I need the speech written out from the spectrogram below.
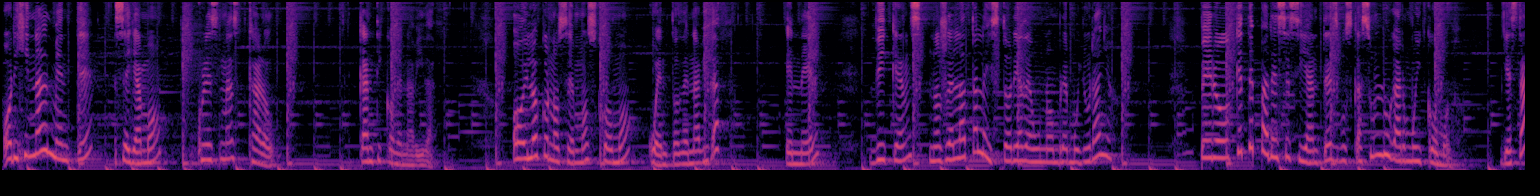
Originalmente se llamó Christmas Carol, Cántico de Navidad. Hoy lo conocemos como Cuento de Navidad. En él Dickens nos relata la historia de un hombre muy huraño. Pero, ¿qué te parece si antes buscas un lugar muy cómodo? ¿Ya está?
